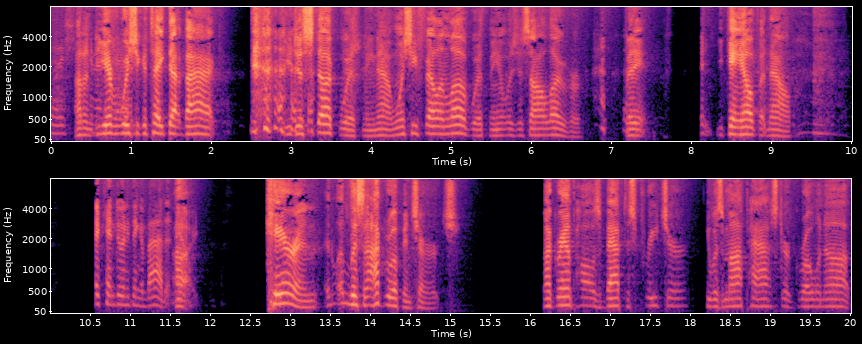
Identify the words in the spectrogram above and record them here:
I don't. Do you ever wish you could take that back? you just stuck with me. Now, once you fell in love with me, it was just all over. But it, you can't help it now. I can't do anything about it. Uh, Karen, listen, I grew up in church. My grandpa was a Baptist preacher. He was my pastor growing up.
